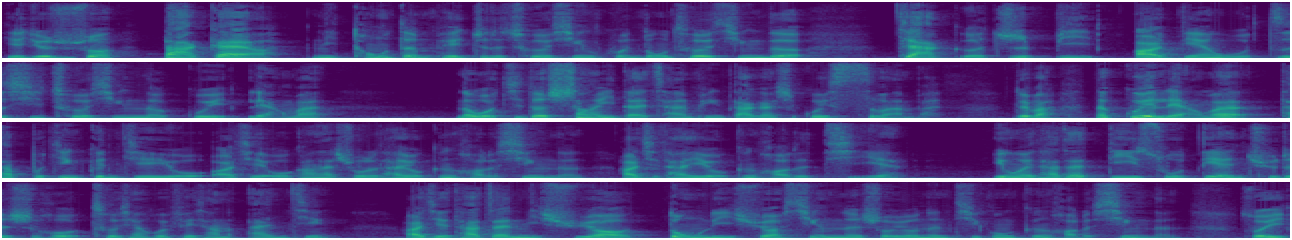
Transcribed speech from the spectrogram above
也就是说大概啊，你同等配置的车型混动车型的。价格只比二点五自吸车型的贵两万，那我记得上一代产品大概是贵四万吧，对吧？那贵两万，它不仅更节油，而且我刚才说了，它有更好的性能，而且它也有更好的体验，因为它在低速电驱的时候，车厢会非常的安静。而且它在你需要动力、需要性能的时候，又能提供更好的性能，所以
